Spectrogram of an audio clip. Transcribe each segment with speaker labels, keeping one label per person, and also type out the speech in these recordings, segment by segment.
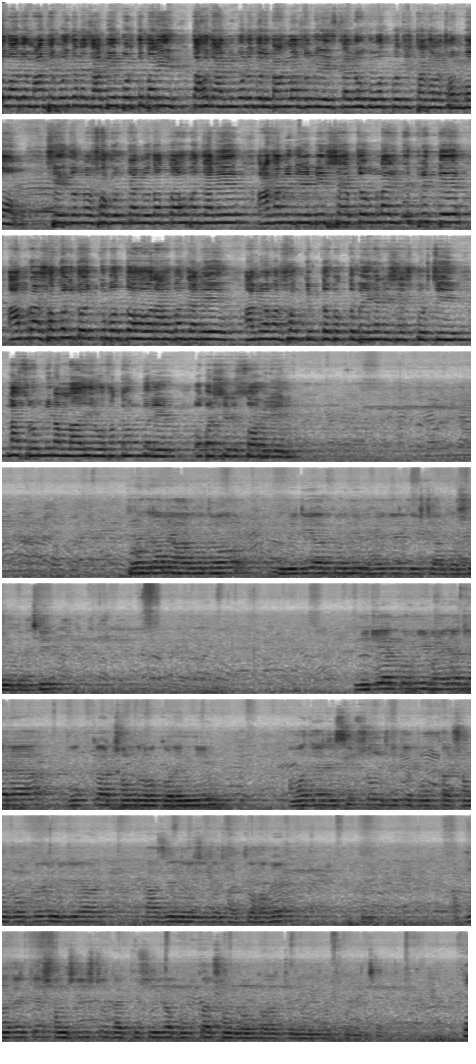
Speaker 1: ঐক্যবদ্ধভাবে মাঠে ময়দানে ঝাঁপিয়ে পড়তে পারি, তাহলে আমি মনে করি বাংলার জমিনে ইসলামী হুকুমত প্রতিষ্ঠা করা সম্ভব। সেই জন্য সকলকে আমি উদাত্ত আহ্বান জানিয়ে, আগামী দিনে পীর সাহেব চরমনার নেতৃত্বে আমরা সকলকে ঐক্যবদ্ধ হওয়ার আহ্বান জানিয়ে আমি আমার সংক্ষিপ্ত বক্তব্য এখানে শেষ করছি। নাসরুম মিনাল্লাহি ওয়া ফাতহুন করিম ওয়া বাশশিরিস সাবিরিন।
Speaker 2: প্রোগ্রামে আগত মিডিয়া কর্মী ভাইদের দৃষ্টি আকর্ষণ করছি। মিডিয়া কর্মী ভাইরা যারা বুক কার্ড সংগ্রহ করেননি, আমাদের রিসিপশন থেকে বুক কার্ড সংগ্রহ করে মিডিয়ার কাজে নিয়োজিত থাকতে হবে। আপনাদেরকে সংশ্লিষ্ট দায়িত্বশীলরা বুক কার্ড সংগ্রহ করার জন্য অনুরোধ করেছে।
